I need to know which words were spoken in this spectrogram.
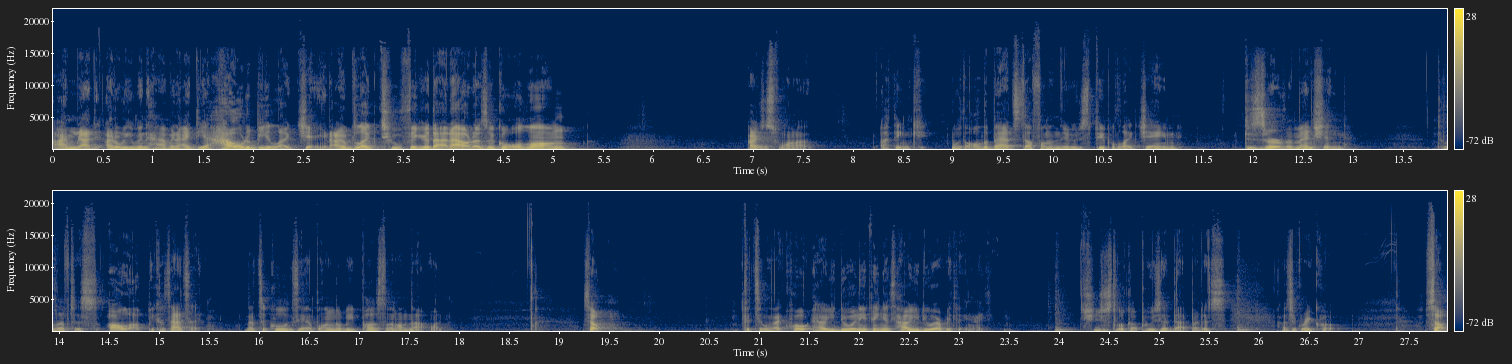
I'm not, I don't even have an idea how to be like Jane. I would like to figure that out as I go along. I just want to, I think with all the bad stuff on the news, people like Jane deserve a mention to lift us all up because that's a that's a cool example. I'm going to be puzzling on that one. So, fits in with that quote: "How you do anything is how you do everything." I should just look up who said that, but it's that's a great quote. So,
